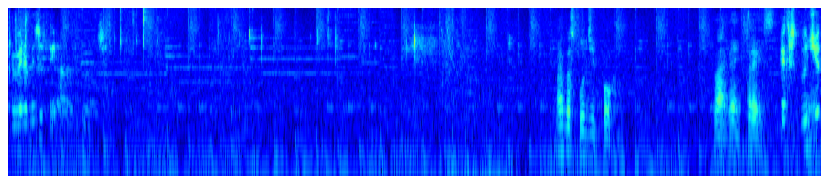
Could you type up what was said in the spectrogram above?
Primeira vez eu. Ah, fui longe. Não é pra explodir, porra. Vai, vem, 3, Pega que explodiu.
